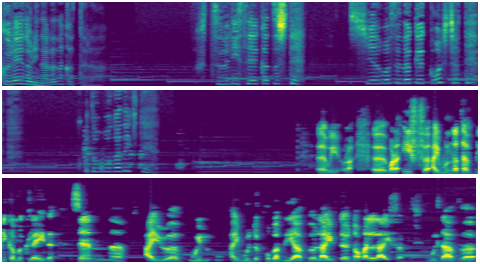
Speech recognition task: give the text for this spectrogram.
グレードにならなかったら普通に生活して幸せな結婚しちゃって子供ができて Uh, oui, voilà. Uh, voilà. If I would not have become a clade, then uh, I uh, will I would probably have uh, lived a normal life, would have uh,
